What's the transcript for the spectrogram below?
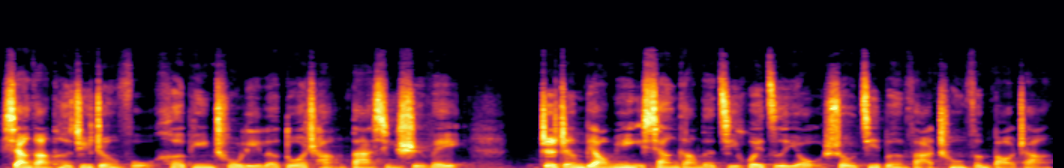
香港特區政府和平處理了多場大型示威，這正表明香港的集會自由受基本法充分保障。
